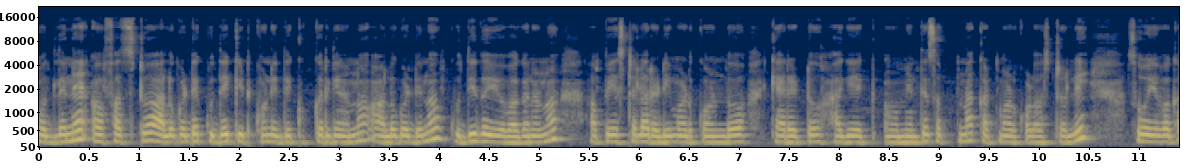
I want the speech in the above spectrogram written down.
ಮೊದಲೇ ಫಸ್ಟು ಆಲೂಗಡ್ಡೆ ಕುದಿಯಕ್ಕೆ ಇಟ್ಕೊಂಡಿದ್ದೆ ಕುಕ್ಕರ್ಗೆ ನಾನು. ಆಲೂಗಡ್ಡೆನೂ ಕುದ್ದಿದ್ದು ಇವಾಗ ನಾನು ಆ ಪೇಸ್ಟೆಲ್ಲ ರೆಡಿ ಮಾಡಿಕೊಂಡು ಕ್ಯಾರೆಟು ಹಾಗೆ ಮೆಂತ್ಯ ಸೊಪ್ಪನ್ನ ಕಟ್ ಮಾಡ್ಕೊಳ್ಳೋ ಅಷ್ಟರಲ್ಲಿ. ಸೊ ಇವಾಗ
